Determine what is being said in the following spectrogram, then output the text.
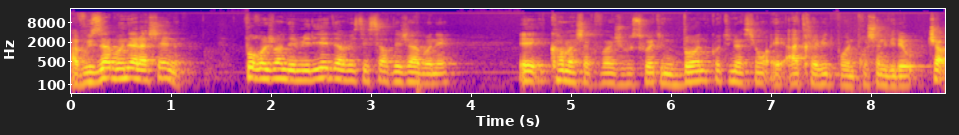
à vous abonner à la chaîne pour rejoindre des milliers d'investisseurs déjà abonnés. Et comme à chaque fois, je vous souhaite une bonne continuation et à très vite pour une prochaine vidéo. Ciao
